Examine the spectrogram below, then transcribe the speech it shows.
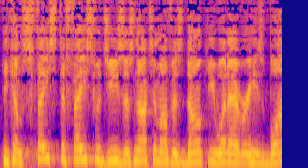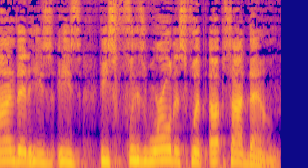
He comes face to face with Jesus, knocks him off his donkey, whatever. He's blinded. He's, he's, he's, his world is flipped upside down.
